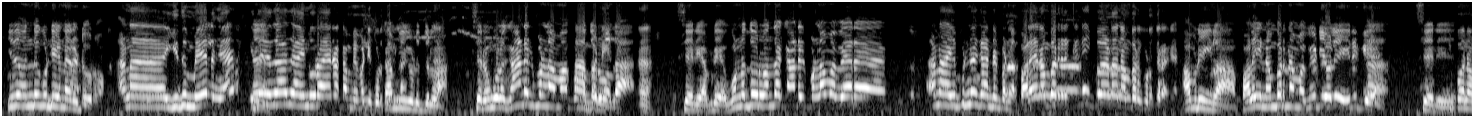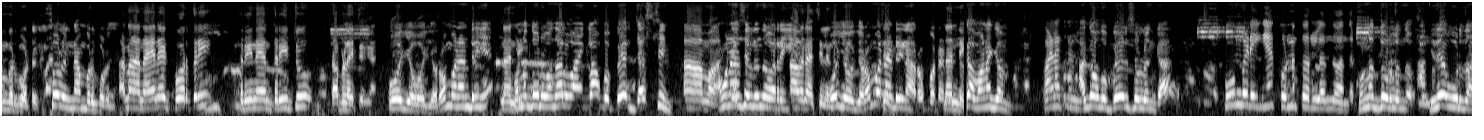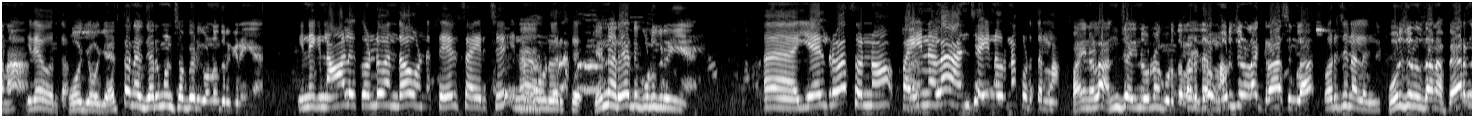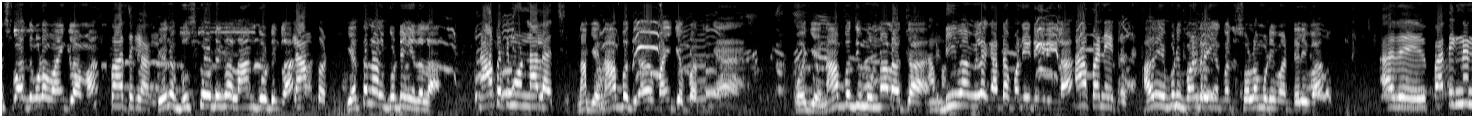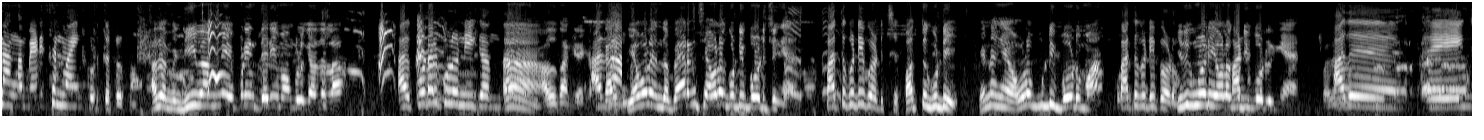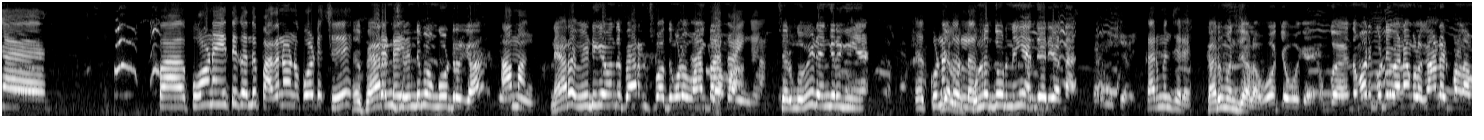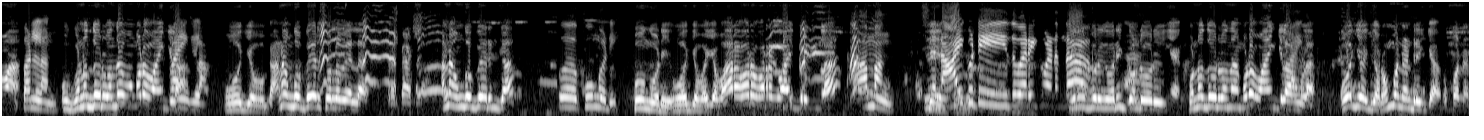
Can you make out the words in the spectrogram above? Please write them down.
இது வந்து குட்டி என்ன ரேட் வரும்? ஆனா இது மேலுங்க. இது ஏதாவது ஐநூறு ஆயிரம் கம்மி பண்ணி கம்மி கொடுத்துக்கலாம் கொடுத்துடலாம். சரி உங்களை கான்டாக்ட் பண்ணலாமா? குணத்தூர் வந்தா? பண்ணிடலாம். சரி அப்படியே. குணத்தூர் வந்தா கான்டாக்ட் பண்ணலாமா? வேற ஆனா இப்படின்னா கான்டாக்ட் பண்ணலாம். பழைய நம்பர் இருக்குன்னு இப்ப வேணா நம்பர் கொடுக்குறாங்க. அப்படிங்களா? பழைய நம்பர் நம்ம வீடியோலயே இருக்கு. சரி. இப்போ நம்பர் போட்டுக்கலாம். சொல்லுங்க நம்பர் கொடுங்க. ஆனா nine eight four three three nine three two double எயிட்டுங்க okay okay. ரொம்ப நன்றிங்க. நன்றி. குணத்தூர் வந்தாலும் வாங்கிக்கலாம். உங்க பேர் ஜஸ்டின். ஆமா. அவனாசில இருந்து வர்றீங்க. அவனாசில ஓகே ஓகே. ரொம்ப நன்றிண்ணா. ரொம்ப நன்றி. வணக்கம். வணக்கம் அக்கா உங்க பேர் சொல்லுங்க. பூங்குடிங்க குன்னத்தூர்ல இருந்து வந்துடும் குன்னத்தூர்ல இருந்து இதே ஊர் தானா? இதே ஊர் தான். Okay okay. எத்தனை ஜெர்மன் சப்பேட் கொண்டு வந்திருக்கீங்க இன்னைக்கு நாலு கொண்டு வந்தா ஒன்னு சேல்ஸ் ஆயிருச்சு இன்னும் மூணு இருக்கு. என்ன ரேட்டு கொடுக்குறீங்க? ஏழு ரூபா சொன்னோம். ஃபைனலா அஞ்சு ஐநூறுனா கொடுத்துடலாம். ஃபைனலா அஞ்சு ஐநூறுனா கொடுத்தலாம் இது கொடுத்துடலாம். ஒரிஜினலா கிராஸுங்களா? ஒரிஜினலுங்க. ஒரிஜினல் தானே. பேரண்ட்ஸ் பார்த்து கூட வாங்கிக்கலாமா? பாத்துக்கலாங்க இது என்ன புஷ் கோட்டுங்களா லாங் கோட்டுங்களா லாங் கோட் எத்தனை நாள் குட்டிங்க இதெல்லாம்? நாற்பத்தி மூணு நாள் ஆச்சு. நாற்பத்தி மைக்க பாத்துங்க ஓகே நாற்பத்தி மூணு நாள் ஆச்சா? டிவாமில கரெக்டா பண்ணிட்டு இருக்கீங்களா ஆ பண்ணிட்டு இருக்கேன். அது எப்படி பண்றீங்க? கொஞ்சம் சொல்ல முடியுமா தெளிவா? அது பாத்தீங்கன்னா நாங்க மெடிசன் வாங்கி கொடுத்துட்டு இருக்கோம். அதான் டிவாமில எப்படின்னு தெரியுமா உங்களுக்கு அதெல்லாம்? அது குடல் புழு நீக்கம் அதுதான் கேட்கறேன் அதான். எவ்வளவு இந்த பேரண்ட்ஸ் எவ்வளவு குட்டி போடுச்சுங்க பத்து குட்டி போட்டுச்சு. பத்து குட்டி. என்னங்க எவ்வளவு குட்டி போடுமா? பத்து குட்டி போடும். இதுக்கு முன்னாடி எவ்வளவு குட்டி போட்டிருக்கீங்க? அது எங்க போன இதுக்கு வந்து பதினொன்னு போட்டுச்சு. பேரண்ட்ஸ் ரெண்டுமே உங்க வீட்டு இருக்கா? ஆமாங்க. நேரா வீட்டுக்கே வந்து பேரண்ட்ஸ் பார்த்து கூட வாங்கிக்கலாம்? சரி உங்க வீடு எங்க இருக்கீங்க? இருக்கு. குன்னத்தூர் நீங்க எந்த area Karumanjirai. Karumanjalai. Okay okay. உங்க இந்த மாதிரி குட்டி வேணா உங்களை கான்டாக்ட் பண்ணலாமா? பண்ணலாங்க. உங்க குன்னத்தூர் வந்தா உங்க கூட வாங்கிக்கலாம். Okay okay. ஆனா உங்க பேர் சொல்லவே இல்ல. அண்ணா உங்க பேருங்கா பூ- பூங்கொடி. பூங்கொடி. Okay okay. வார வாரம் வரக்கு வாய்ப்பு இருக்குங்களா? ஆமாங்க. இந்த நாய்க்குட்டி இது வரைக்கும் திருப்பூருக்கு வரைக்கும் கொண்டு வருவீங்க. குன்னத்தூர் வந்தா கூட வாங்கிக்கலாம் உங்களை. Okay okay. ரொம்ப நன்றிக்கா. ரொம்ப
